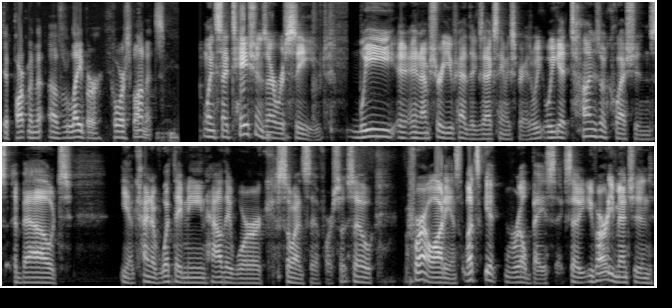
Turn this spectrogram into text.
Department of Labor correspondence. When citations are received, we, and I'm sure you've had the exact same experience, we, we get tons of questions about, you know, kind of what they mean, how they work, so on and so forth. So, so for our audience, let's get real basic. So you've already mentioned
